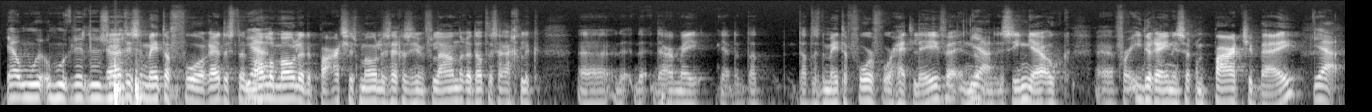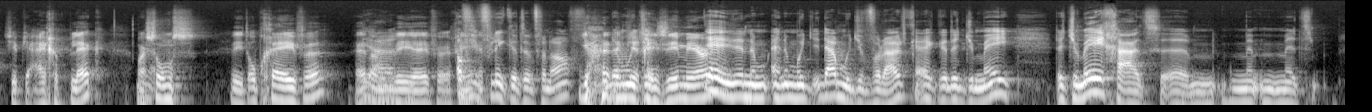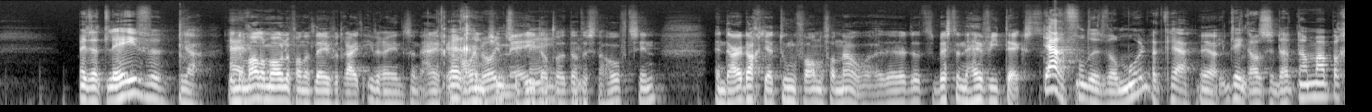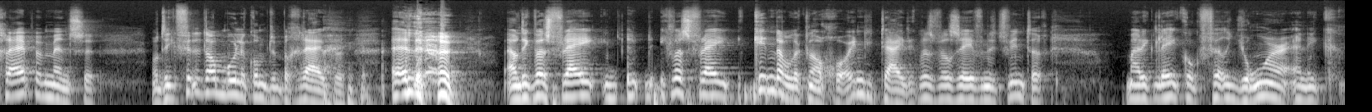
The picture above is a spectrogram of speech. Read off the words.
ja, hoe, moet- hoe moet ik dat nou Ja, zeggen? het is een metafoor. Hè? Dus de Ja. mallenmolen, de paardjesmolen zeggen ze in Vlaanderen, dat is eigenlijk de- daarmee, ja, dat, dat, dat is de metafoor voor het leven. En dan Ja. zing jij ook, voor iedereen is er een paardje bij. Ja, Dus je hebt je eigen plek, maar Ja. soms wil je het opgeven. Hè? Ja. Dan wil je even of geen, je flikkert er vanaf. ja, dan, heb je geen zin meer. Nee, en, dan, en dan moet je, daar moet je vooruit kijken. Dat je, mee, dat je meegaat eh, met, met, het leven. Ja, in de Eigenlijk. mallenmolen van het leven draait iedereen zijn eigen Eigen rondje, rondje mee. mee, Dat, dat is de hoofdzin. En daar dacht jij toen van, van nou, eh, dat is best een heavy tekst. Ja, ik vond het wel moeilijk, ja. Ja. Ik denk, als ze dat nou maar begrijpen, mensen. Want ik vind het al moeilijk om te begrijpen. en, eh, want ik was vrij, ik was vrij kinderlijk nog hoor, in die tijd. Ik was wel 27. Maar ik leek ook veel jonger en ik,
